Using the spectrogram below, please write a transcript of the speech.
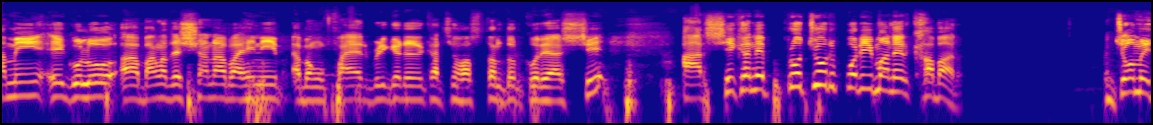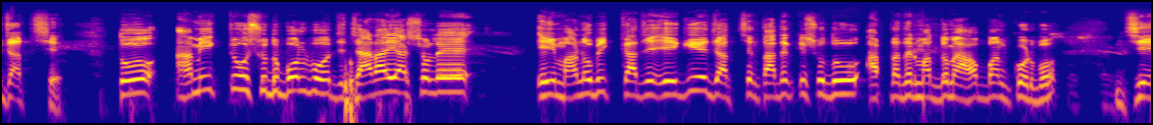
আমি এগুলো বাংলাদেশ সেনাবাহিনী এবং ফায়ার ব্রিগেডের কাছে হস্তান্তর করে আসছি। আর সেখানে প্রচুর পরিমাণের খাবার জমে যাচ্ছে। তো আমি একটু শুধু বলব যে, যারাই আসলে এই মানবিক কাজে এগিয়ে যাচ্ছেন, তাদেরকে শুধু আপনাদের মাধ্যমে আহ্বান করব যে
